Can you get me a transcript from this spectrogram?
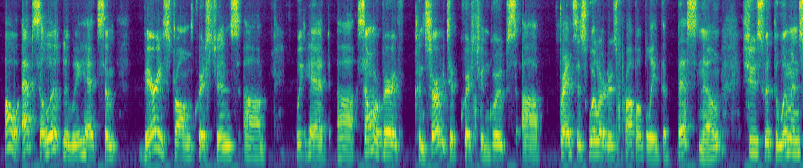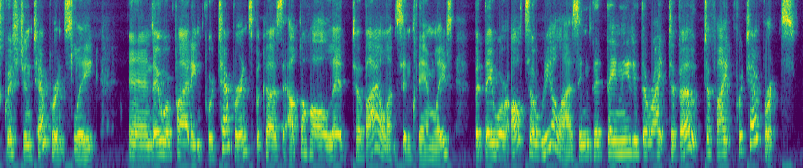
Oh, absolutely. We had some very strong Christians. Um, we had uh, some were very conservative Christian groups. Uh, Frances Willard is probably the best known. She was with the Women's Christian Temperance League, and they were fighting for temperance because alcohol led to violence in families. But they were also realizing that they needed the right to vote to fight for temperance.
